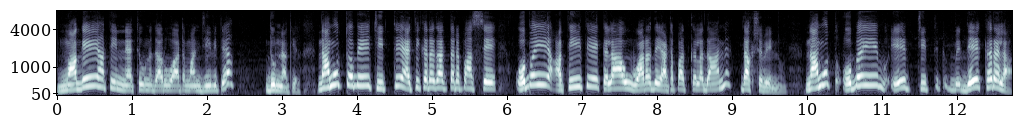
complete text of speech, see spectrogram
මගේ අතින් නැතිවුණ දරුවාට මං ජීවිතයක් දුන්න කියලා. නමුත් ඔබේ චිත්තය ඇති කරගත්තට පස්සේ ඔබේ අතීතය කලා වූ වරද යටපත් කළ දාන්න දක්ෂ වෙන්නුන්. නමුත් ඔබ ඒ දේ කරලා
